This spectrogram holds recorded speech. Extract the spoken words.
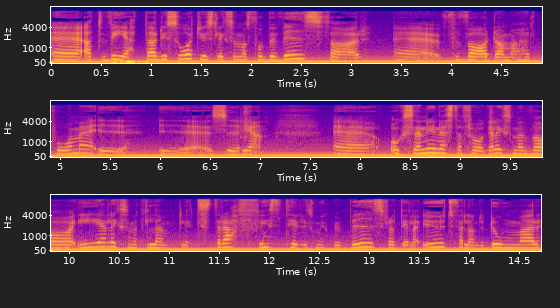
eh, att veta och det är svårt just liksom att få bevis för, eh, för vad de har hållit på med i, i eh, Syrien. Eh, och sen är ju nästa fråga liksom, vad är liksom ett lämpligt straff? Finns det tillräckligt mycket bevis för att dela ut fällande domar?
